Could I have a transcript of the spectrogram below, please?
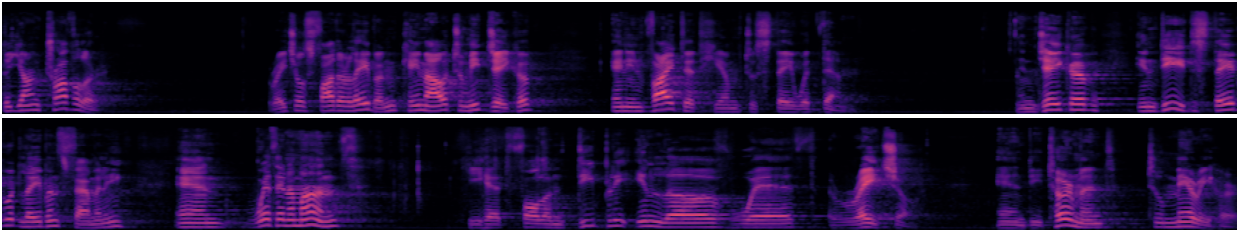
the young traveler. Rachel's father Laban came out to meet Jacob and invited him to stay with them. And Jacob indeed stayed with Laban's family and within a month, he had fallen deeply in love with Rachel and determined to marry her.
